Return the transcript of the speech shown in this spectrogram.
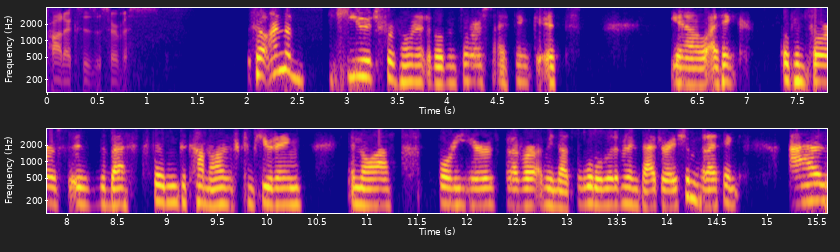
products as a service? So, I'm a huge proponent of open source. I think it's, you know, I think open source is the best thing to come out of computing in the last 40 years, whatever. I mean, that's a little bit of an exaggeration, but I think as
